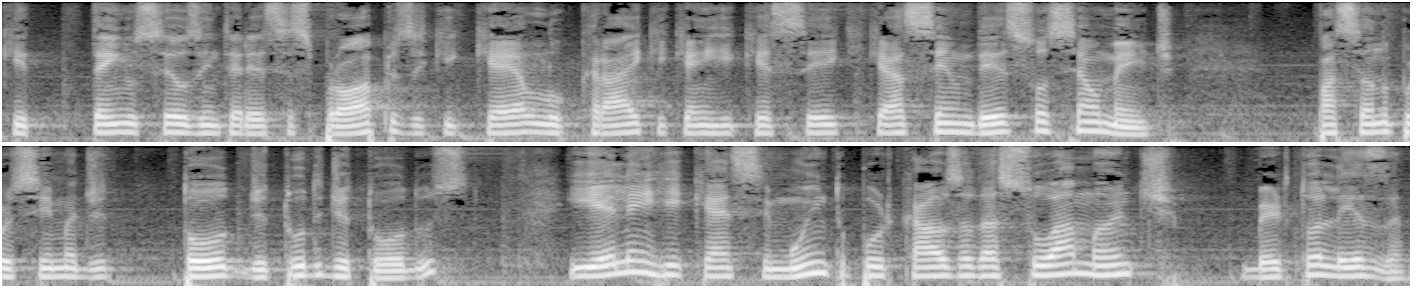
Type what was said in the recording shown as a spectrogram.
que tem os seus interesses próprios e que quer lucrar e que quer enriquecer e que quer ascender socialmente, passando por cima de, todo, de tudo e de todos e ele enriquece muito por causa da sua amante, Bertoleza,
